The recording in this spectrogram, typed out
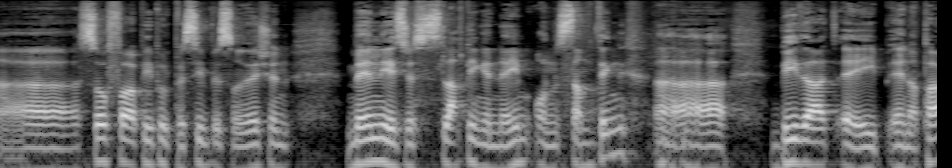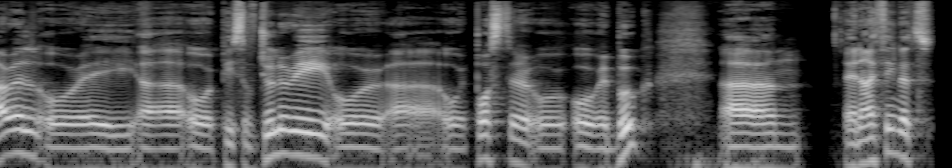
Uh, so far, people perceive personalization mainly as just slapping a name on something, uh, be that a an apparel or a uh, or a piece of jewelry or uh, or a poster or or a book. Um, and I think that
